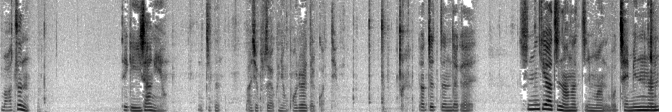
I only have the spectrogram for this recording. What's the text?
맛은 되게 이상해요. 어쨌든 맛이 없어요. 그냥 버려야 될 것 같아요. 어쨌든 되게 신기하진 않았지만 뭐 재밌는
